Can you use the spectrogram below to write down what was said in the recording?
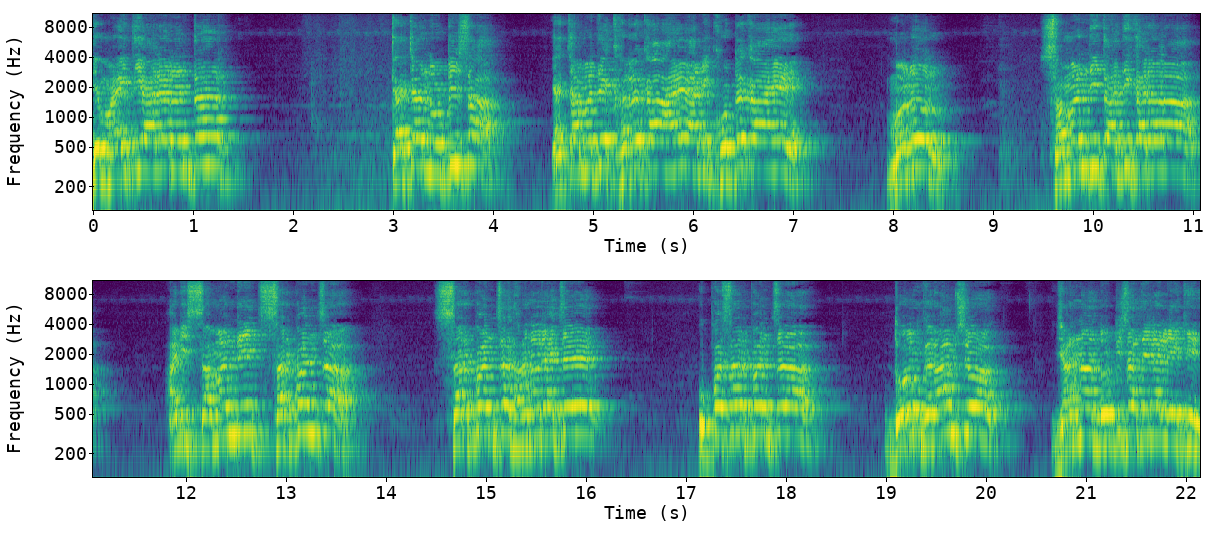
ते माहिती आल्यानंतर त्याच्या नोटिसा याच्यामध्ये खरं का आहे आणि खोटं का आहे म्हणून संबंधित अधिकाऱ्याला आणि संबंधित सरपंच सरपंच धानोऱ्याचे उपसरपंच दोन ग्रामसेवक ज्यांना नोटिसा दिल्या लेखी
